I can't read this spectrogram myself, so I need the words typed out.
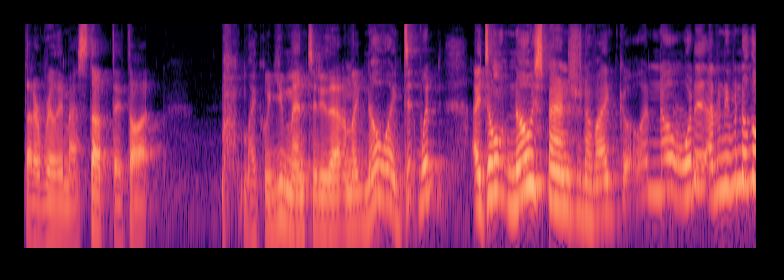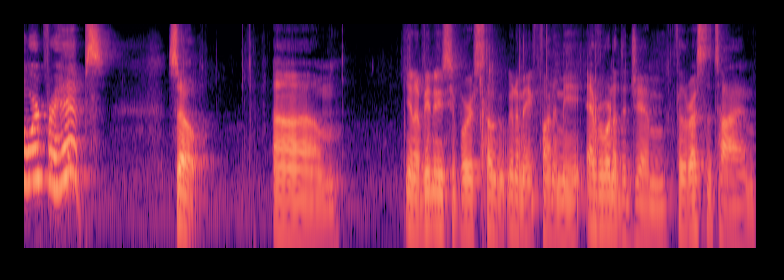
that I really messed up. They thought, Michael, you meant to do that. I'm like, no, I did. What? I don't know Spanish enough. I go, no, what? Is, I don't even know the word for hips. So, um, you know, Vietnamese people are still going to make fun of me, everyone at the gym, for the rest of the time,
